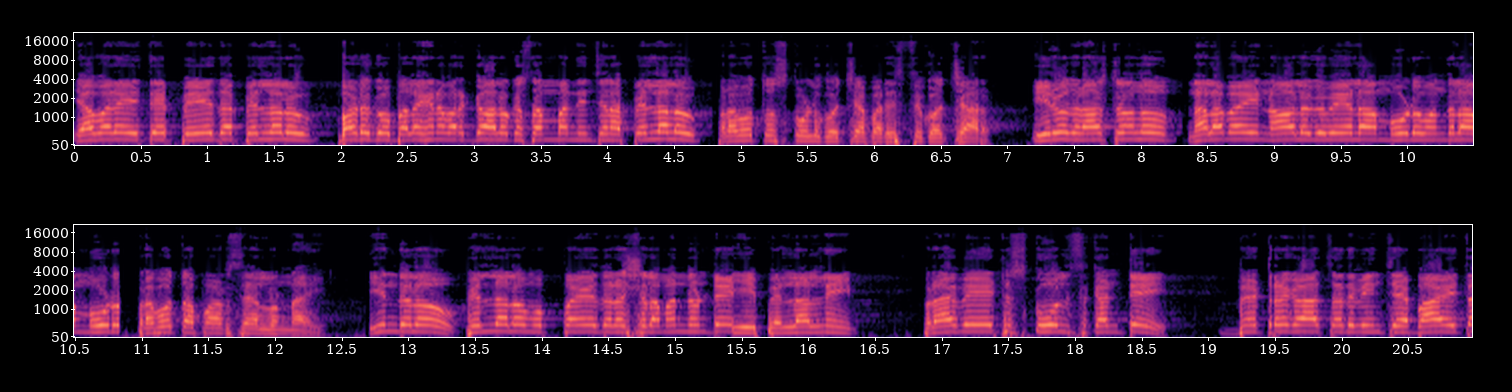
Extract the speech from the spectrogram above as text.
ఎవరైతే పేద పిల్లలు బడుగు బలహీన వర్గాలకు సంబంధించిన పిల్లలు ప్రభుత్వ స్కూళ్ళకు వచ్చే పరిస్థితికి వచ్చారు. ఈ రోజు రాష్ట్రంలో నలభై నాలుగు వేల మూడు వందల మూడు ప్రభుత్వ పాఠశాలలు ఉన్నాయి ఇందులో పిల్లలు ముప్పై ఐదు లక్షల మంది ఉంటే ఈ పిల్లల్ని ప్రైవేట్ స్కూల్స్ కంటే బెటర్గా చదివించే బాధ్యత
